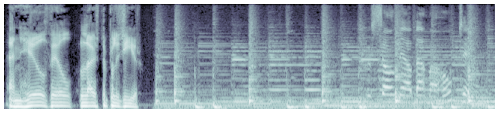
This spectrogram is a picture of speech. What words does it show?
en heel veel luisterplezier. song now about my hometown.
